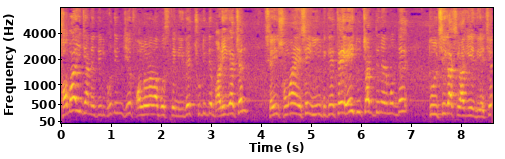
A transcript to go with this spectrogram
সবাই জানে দীর্ঘদিন যে ফলওয়ালারা বসতেন ঈদের ছুটিতে বাড়ি গেছেন, সেই সময় এসে ইট গেঁথে এই দু চার দিনের মধ্যে তুলসী গাছ লাগিয়ে দিয়েছে।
